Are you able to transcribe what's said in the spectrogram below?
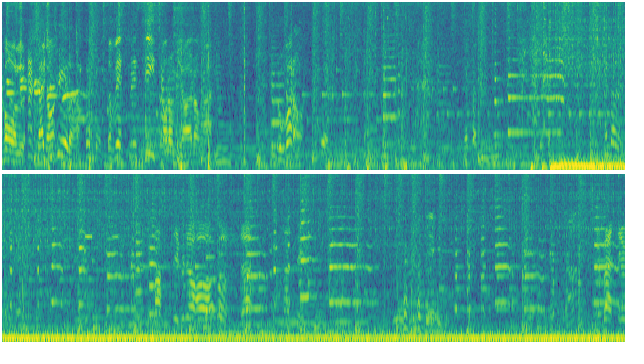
Har koll. De, de vet precis vad de gör de här. Prova då. Ska vi vill ha. Matti. Det är- bättre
